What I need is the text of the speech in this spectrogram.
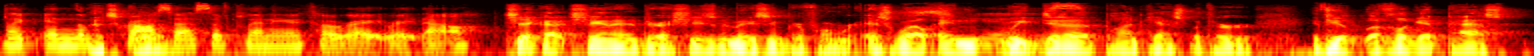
like in the That's good. process of planning a co-write right now. Check out Shannon dress. She's an amazing performer as well. And She we did a podcast with her. If you if you look at past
